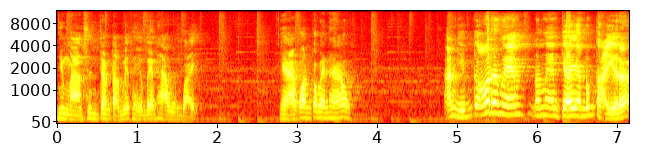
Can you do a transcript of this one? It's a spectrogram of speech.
Nhưng mà anh xin trân trọng giới thiệu penthouse quận 7 nhà của anh có penthouse anh gì cũng có đó mấy em. Năm em chơi anh đúng thầy rồi đó.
